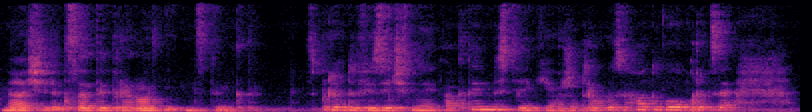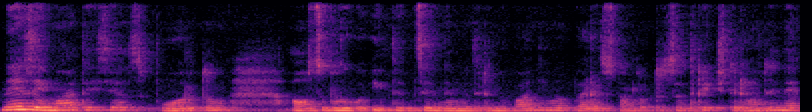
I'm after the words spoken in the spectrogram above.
наші, так сказати, природні інстинкти. З приводу фізичної активності, як я вже трохи згадувала про це, не займатися спортом, а особливо інтенсивними тренуваннями перед сном. Тобто за 3-4 години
